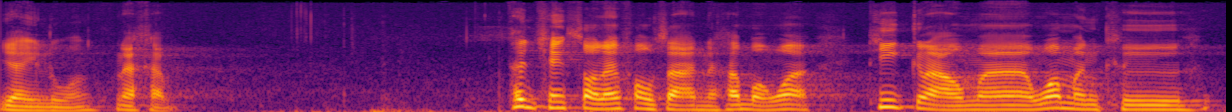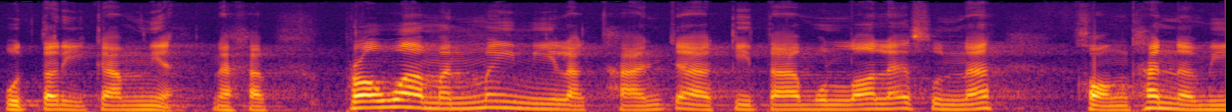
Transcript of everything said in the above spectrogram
ใหญ่หลวงนะครับ ท่านเชคซอลและฟาวซานนะครับบอกว่าที่กล่าวมาว่ามันคืออุตริกรรมเนี่ยนะครับ เพราะว่ามันไม่มีหลักฐานจากกีตาบุลลอและสุนนะของท่านนบี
